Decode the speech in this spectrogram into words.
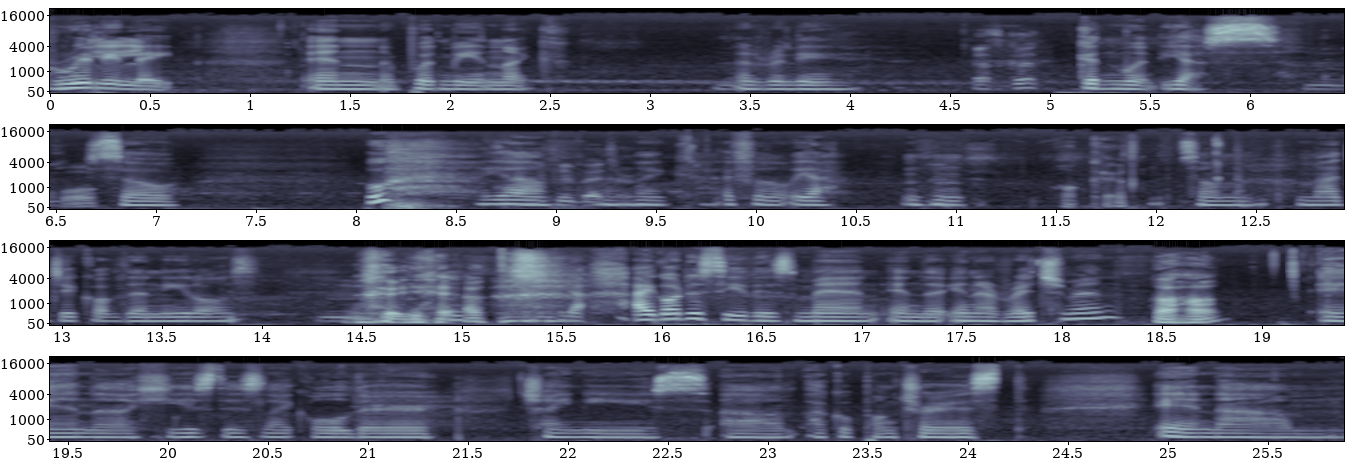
really late, and it put me in like a really That's good. good mood. Yes. Cool. So, whew, yeah. feel better. I'm Like I feel, yeah. hmm Okay. Some magic of the needles. yeah. Yeah, I go to see this man in the inner Richmond, Uh huh. and uh, he's this like older Chinese um, acupuncturist. And um,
